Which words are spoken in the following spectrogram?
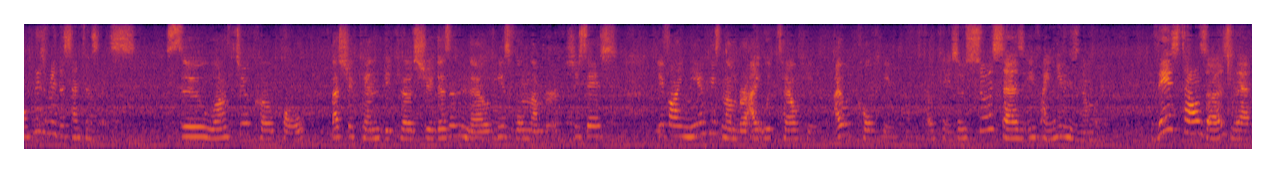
Oh, please read the sentences. Sue wants to call Paul, but she can't because she doesn't know his phone number. She says, if I knew his number, I would tell him. I would call him. Okay, so Sue says, if I knew his number. This tells us that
